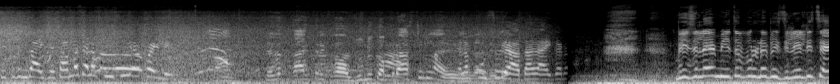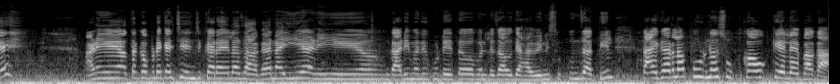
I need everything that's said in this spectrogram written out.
तिकडून जायचं थांबा त्याला पुसूया पहिले. त्याच्यात काहीतरी क- जुने कपडे असतील ना हे त्याला गाडीचे. पुसूया आता टायगर. भिजले मी तर पूर्ण भिजलेलीच आहे. आणि आता कपडे काही चेंज करायला जागा नाही आहे आणि गाडीमध्ये कुठे तर म्हटलं जाऊ दे हवेने सुकून जातील. टायगरला पूर्ण सुक्का केलंय बघा.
